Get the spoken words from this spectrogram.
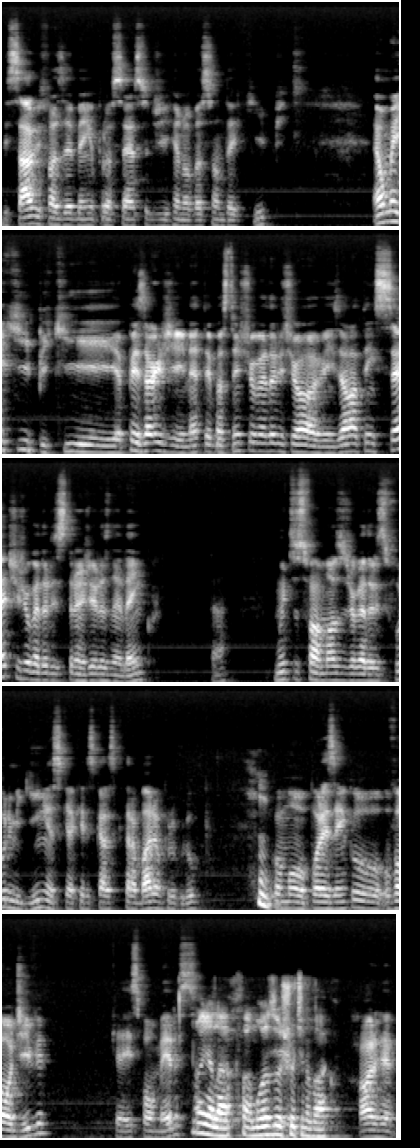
Ele sabe fazer bem o processo de renovação da equipe. É uma equipe que, apesar de né, ter bastante jogadores jovens, ela tem sete jogadores estrangeiros no elenco. Tá? Muitos famosos jogadores formiguinhas, que é aqueles caras que trabalham para o grupo. Como, por exemplo, o Valdívia, que é ex-Palmeiras. Olha lá, famoso chute no vácuo. Jorge,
